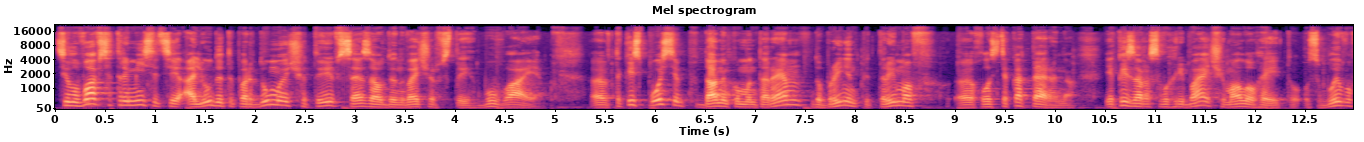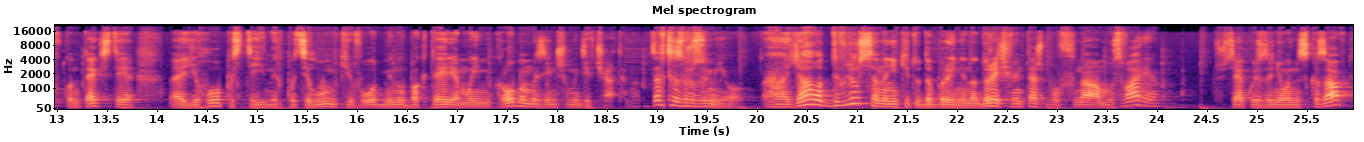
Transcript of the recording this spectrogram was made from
цілувався три місяці, а люди тепер думають, що ти все за один вечір встиг. Буває. Е, В такий спосіб, даним коментарем, Добринін підтримав холостяка Терена, який зараз вигрібає чимало гейту, особливо в контексті е, його постійних поцілунків, обміну бактеріями і мікробами з іншими дівчатами. Це все зрозуміло. Я от дивлюся на Нікіту Добриніна. До речі, він теж був на Музварі. Щось якось за нього не сказав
